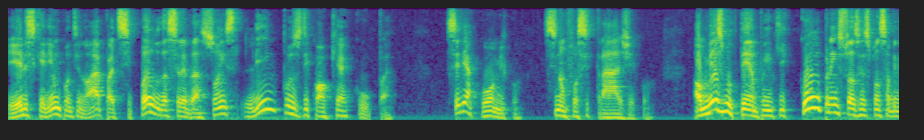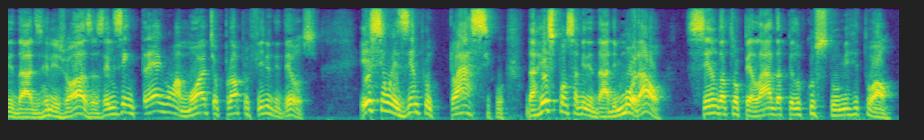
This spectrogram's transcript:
e eles queriam continuar participando das celebrações limpos de qualquer culpa. Seria cômico se não fosse trágico. Ao mesmo tempo em que cumprem suas responsabilidades religiosas, eles entregam à morte o próprio Filho de Deus. Esse é um exemplo clássico da responsabilidade moral sendo atropelada pelo costume ritual.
